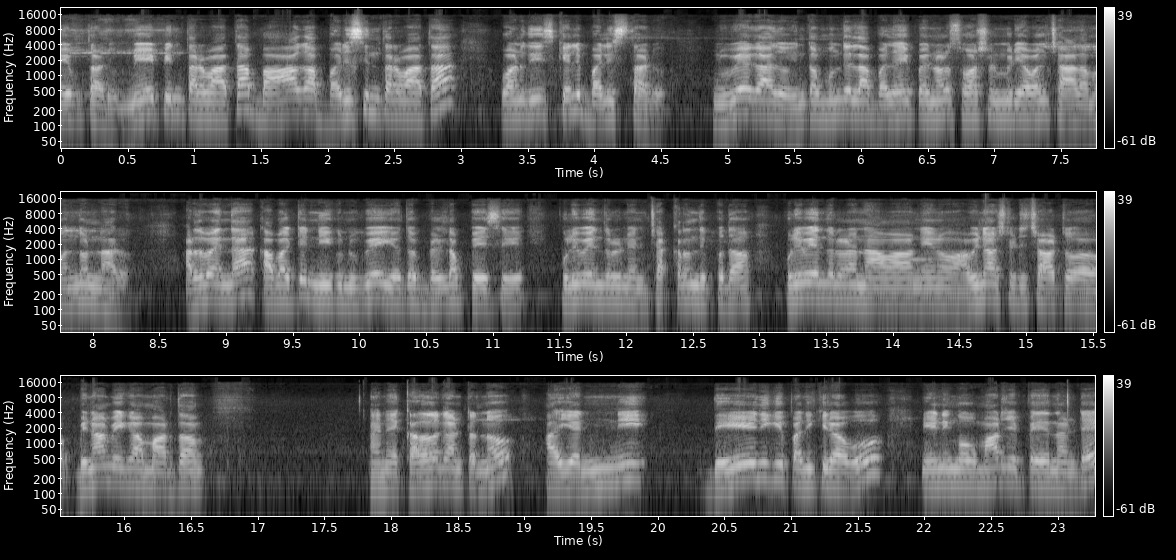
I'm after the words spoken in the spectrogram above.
మేపుతాడు. మేపిన తర్వాత బాగా బలిసిన తర్వాత వాడిని తీసుకెళ్ళి బలిస్తాడు. నువ్వే కాదు ఇంతకుముందు ఇలా బలి అయిపోయిన వాళ్ళు సోషల్ మీడియా వాళ్ళు చాలామంది ఉన్నారు. అర్థమైందా? కాబట్టి నీకు నువ్వే ఏదో బిల్డప్ వేసి పులివేంద్రులు నేను చక్రం తిప్పుదాం పులివేంద్రులో నా నేను అవినాష్ రెడ్డి చాటు బినామీగా మారుదాం అనే కలలు అంటున్నావు అవన్నీ దేనికి పనికిరావు? నేను ఇంకొక మాట చెప్పేది ఏంటంటే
